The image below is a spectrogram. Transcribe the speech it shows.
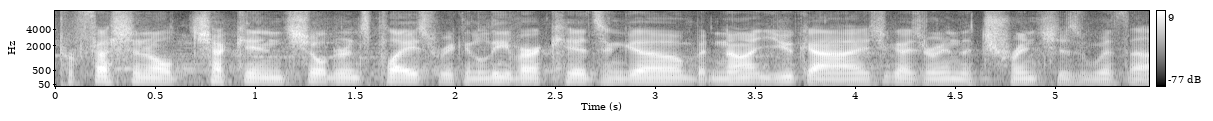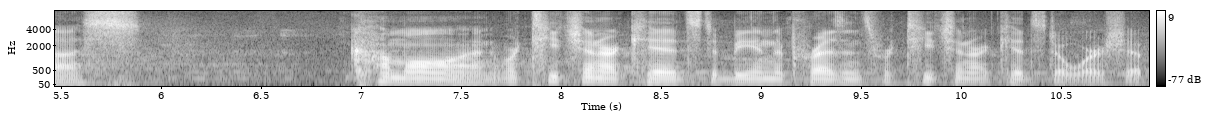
professional check in children's place where we can leave our kids and go, but not you guys. You guys are in the trenches with us. Come on. We're teaching our kids to be in the presence, we're teaching our kids to worship,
